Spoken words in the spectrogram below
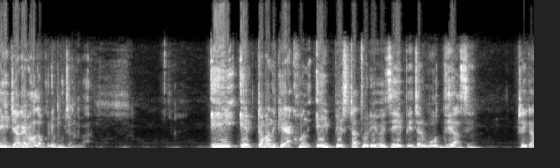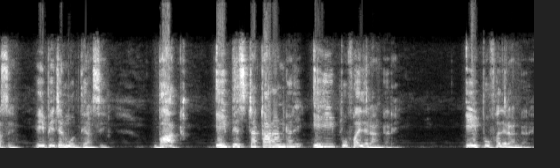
এই জায়গায় ভালো করে বুঝে নেবা এই অ্যাপটা মানে কি? এখন এই পেজটা তৈরি হয়েছে, এই পেজের মধ্যে আছে। ঠিক আছে? এই পেজের মধ্যে আছে। বাট এই পেজটা কার আন্ডারে এই প্রোফাইলের আন্ডারে এই প্রোফাইলের আন্ডারে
